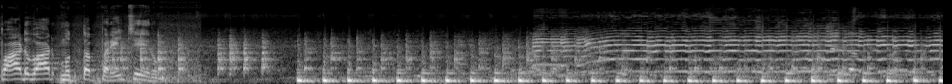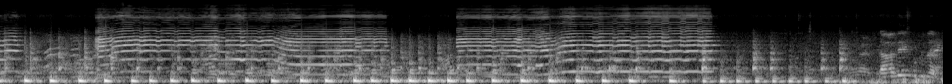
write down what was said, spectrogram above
பாடுவார் முத்தப்பரை சேரும். அதையும் கொடுத்தாரு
